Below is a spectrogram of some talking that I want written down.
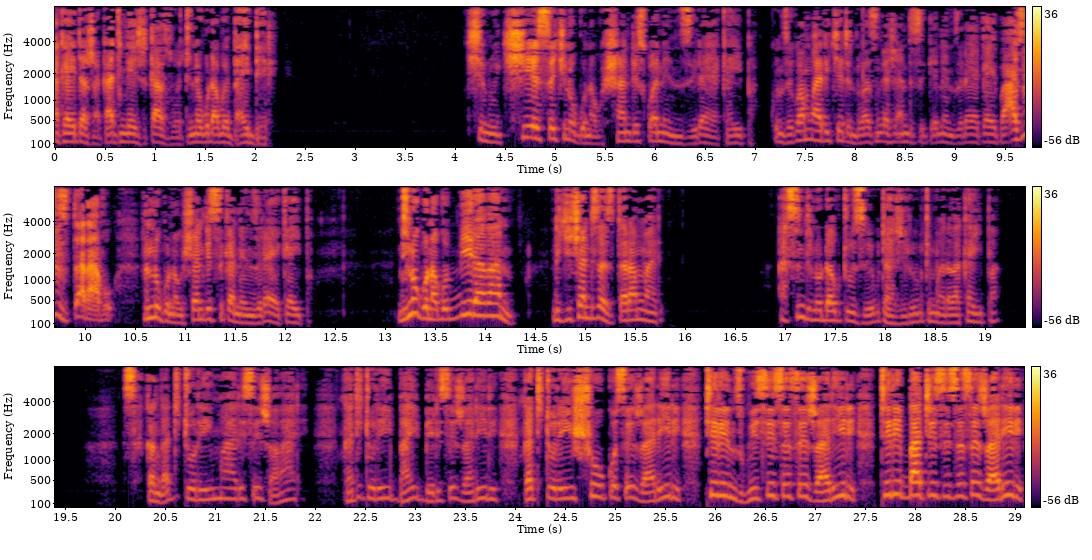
akaita zvakati nezvikazoti nekuda kwebhaibheri chinhu chese chinogona kushandiswa nenzira yakaipa. Kunze kwamwari chete ndovasingashandisike nenzira yakaipa. Asi zita ravo rinogona kushandisika nenzira yakaipa. Ndinogona kubira vanhu ndichishandisa zita ramwari. Asi ndinoda kuti uzive kuti hazvirevi kuti mwari vakaipa. Saka ngatitorei mwari sezvavari ngatitorei bhaibheri sezvariri ngatitorei shoko sezvariri tirinzwisise sezvariri tiribatisise sezvariri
